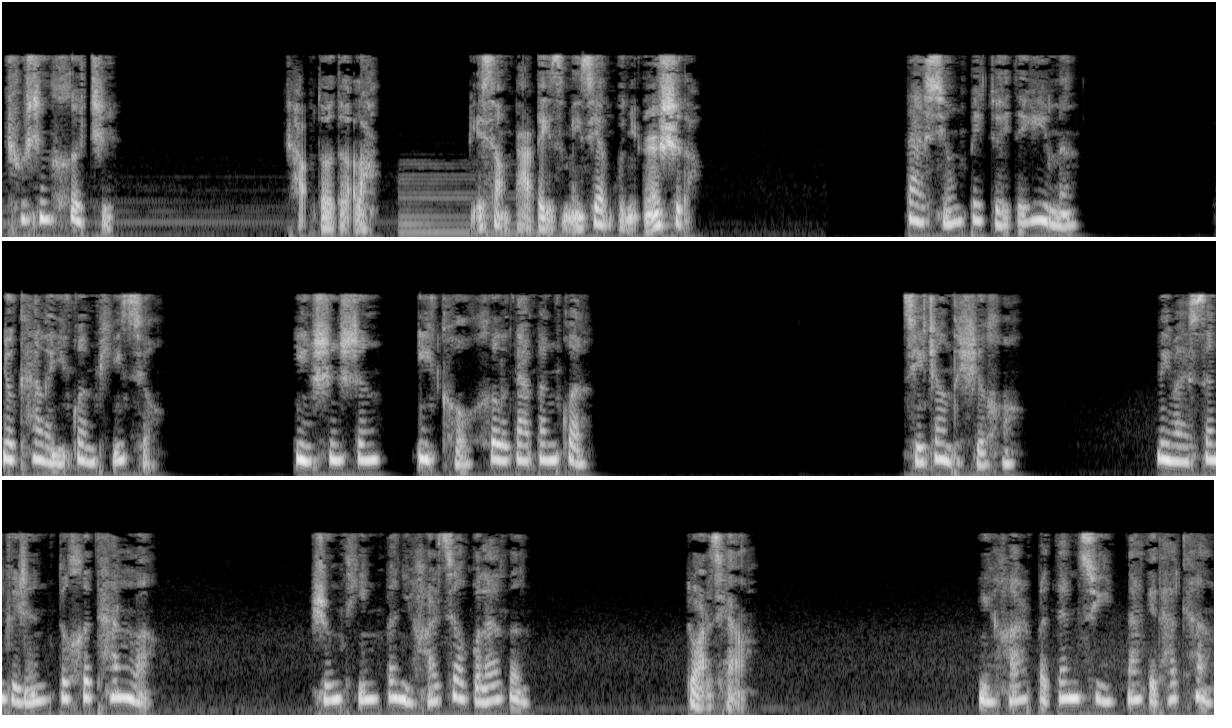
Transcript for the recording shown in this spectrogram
出声喝止：“差不多得了。”别像八辈子没见过女人似的。大雄被怼得郁闷，又开了一罐啤酒，硬生生一口喝了大半罐。结账的时候，另外三个人都喝瘫了。荣婷把女孩叫过来问：“多少钱啊？”女孩把单据拿给他看。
